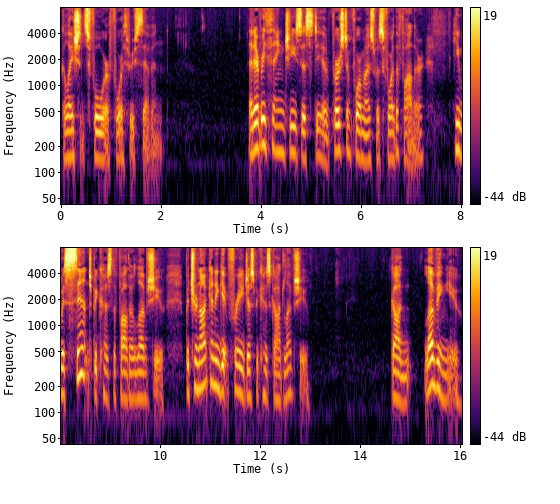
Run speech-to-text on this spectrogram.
Galatians 4 4 through 7. That everything Jesus did, first and foremost, was for the Father. He was sent because the Father loves you, but you're not going to get free just because God loves you. God loving you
